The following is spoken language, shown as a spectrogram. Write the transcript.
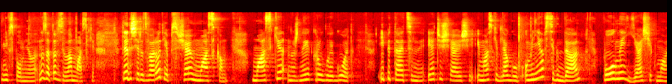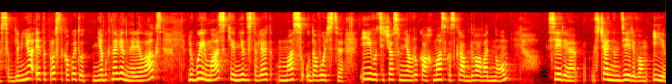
не вспомнила но зато взяла маски. Следующий разворот я посвящаю маскам. Маски нужны круглый год и питательные и очищающие и маски для губ. У меня всегда полный ящик масок. Для меня это просто какой-то вот необыкновенный релакс. Любые маски мне доставляют массу удовольствия. И вот сейчас у меня в руках маска скраб 2 в одном серия с чайным деревом и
